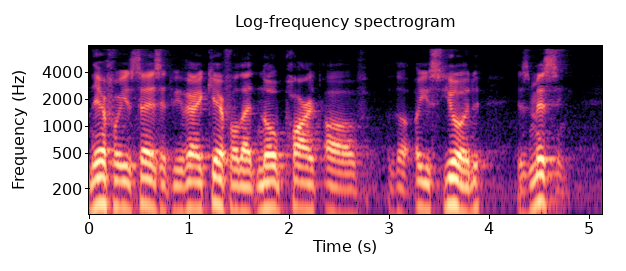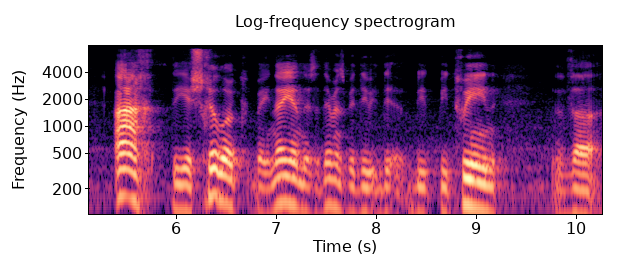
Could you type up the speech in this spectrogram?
Therefore, he says that be very careful that no part of the Ois Yud is missing. Ach, the Yeshchiluk Beinayim, there's a difference between the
